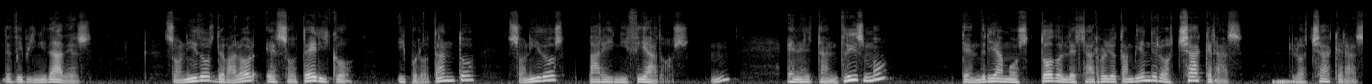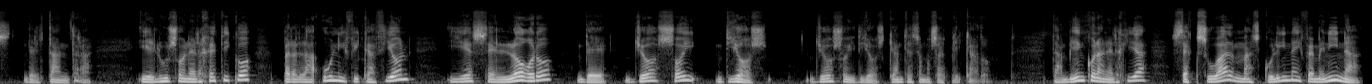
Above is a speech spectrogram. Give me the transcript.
de divinidades, sonidos de valor esotérico y por lo tanto sonidos para iniciados. En el tantrismo tendríamos todo el desarrollo también de los chakras, los chakras del tantra, y el uso energético para la unificación y ese logro de yo soy Dios, yo soy Dios, que antes hemos explicado. También con la energía sexual masculina y femenina.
